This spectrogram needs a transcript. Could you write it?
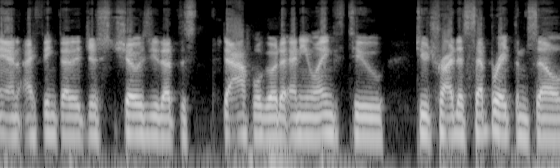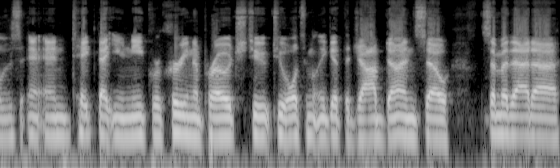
And I think that it just shows you that the staff will go to any length to to try to separate themselves and, and, take that unique recruiting approach to to ultimately get the job done. So some of that uh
